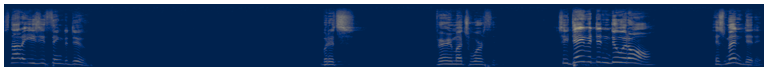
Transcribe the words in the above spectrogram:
It's not an easy thing to do. But it's very much worth it. See, David didn't do it all, his men did it.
